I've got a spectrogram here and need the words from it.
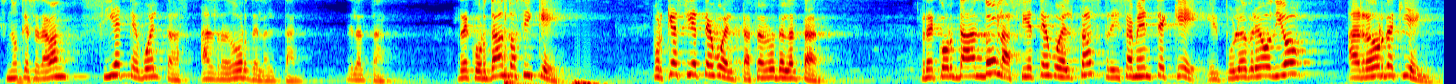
sino que se daban siete vueltas alrededor del altar. Del altar. Recordando así que, ¿por qué siete vueltas alrededor del altar? Recordando las siete vueltas precisamente que el pueblo hebreo dio alrededor de quién?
